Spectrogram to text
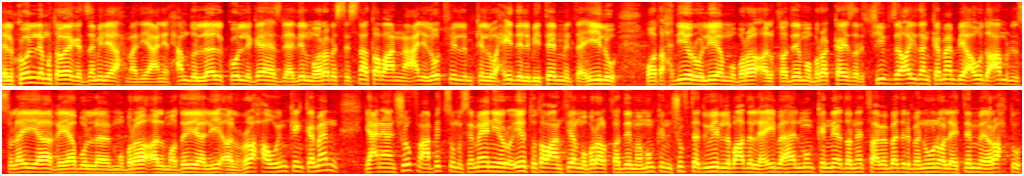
الكل متواجد زميلي أحمد. يعني الحمد لله الكل جاهز لهذه المباراة باستثناء طبعا علي لطفي اللي يمكن الوحيد اللي بيتم تأهيله وتحضيره للمباراه القادمة مباراة كايزر تشيفز. أيضا كمان بيعود عمرو السولية غيابه المباراة الماضية للراحة. ويمكن كمان يعني هنشوف مع بيتسو موسيماني رؤيته طبعا في المباراة القادمة. ممكن نشوف تدوير لبعض اللعيبة. هل ممكن نقدر ندفع ببدر بنون ولا يتم راحته؟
